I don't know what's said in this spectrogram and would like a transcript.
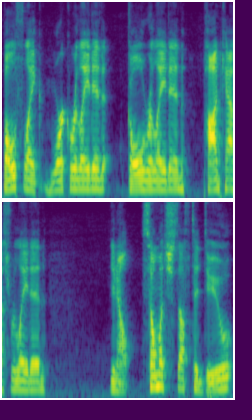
both like work related, goal related, podcast related, you know, so much stuff to do.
